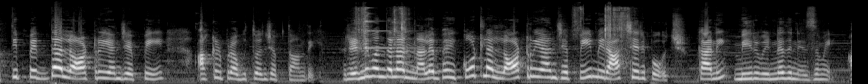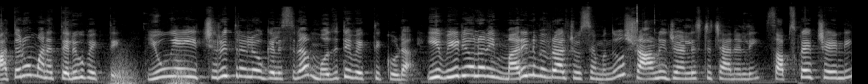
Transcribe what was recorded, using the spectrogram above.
అతిపెద్ద లాటరీ అని చెప్పి అక్కడ ప్రభుత్వం చెప్తోంది. రెండు వందల నలభై కోట్ల లాటరీ అని చెప్పి మీరు ఆశ్చర్యపోవచ్చు. కానీ మీరు విన్నది నిజమే. అతను మన తెలుగు వ్యక్తి. యూఏఈ చరిత్రలో గెలిచిన మొదటి వ్యక్తి కూడా. ఈ వీడియోలోని మరిన్ని వివరాలు చూసే ముందు శ్రావణి జర్నలిస్ట్ ఛానల్ని సబ్స్క్రైబ్ చేయండి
